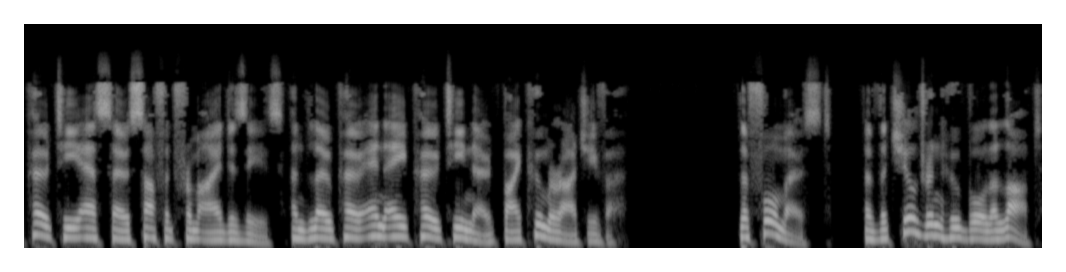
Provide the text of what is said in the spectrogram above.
Po Tso suffered from eye disease, and Lo Po Na Po Note by Kumarajiva. The foremost of the children who bore a lot,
